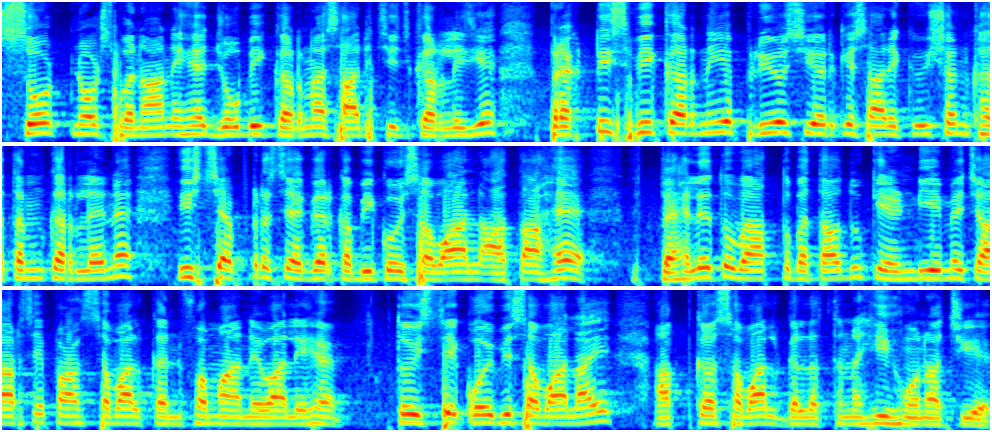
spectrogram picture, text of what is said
शॉर्ट नोट्स बनाने हैं, जो भी करना सारी चीज़ कर लीजिए। प्रैक्टिस भी करनी है प्रीवियस ईयर के सारे क्वेश्चन खत्म कर लेना इस चैप्टर से अगर कभी कोई सवाल आता है, पहले तो बात तो बता दूँ कि एनडीए में चार से पाँच सवाल कंफर्म आने वाले हैं। तो इससे कोई भी सवाल आए, आपका सवाल गलत नहीं होना चाहिए।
